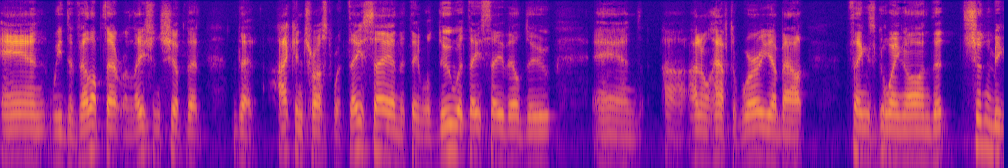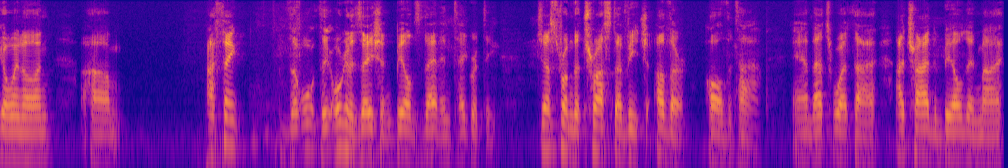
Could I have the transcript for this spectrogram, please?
And we develop that relationship that that I can trust what they say, and that they will do what they say they'll do, and uh, I don't have to worry about things going on that shouldn't be going on. Um, I think the the organization builds that integrity just from the trust of each other all the time. And that's what I, I tried to build in my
